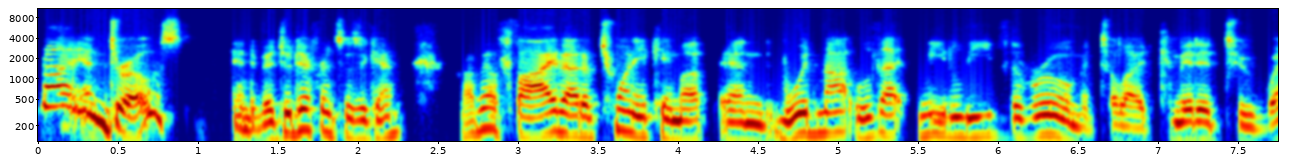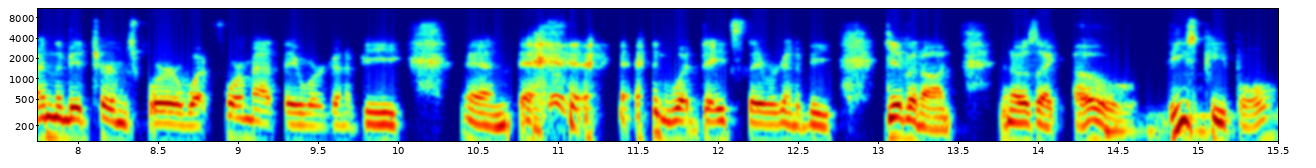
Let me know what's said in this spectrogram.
not in droves, individual differences again. Probably about five out of 20 came up and would not let me leave the room until I'd committed to when the midterms were, what format they were going to be, and, and what dates they were going to be given on. And I was like, oh, these people,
